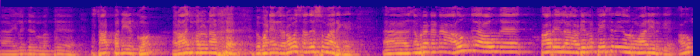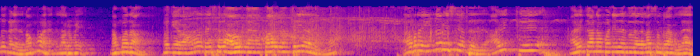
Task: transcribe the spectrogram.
இளைஞர்கள் வந்து ஸ்டார்ட் பண்ணியிருக்கோம். ராஜ்முருகனாக பண்ணியிருக்கோம். ரொம்ப சந்தோஷமா இருக்கு. அதுக்கப்புறம் என்னன்னா அவங்க அவங்க பார்வையில் அப்படிலாம் பேசுறது ஒரு மாதிரி இருக்கு. அவங்க கிடையாது. நம்ம எல்லாருமே. நம்ம தான். ஓகே அதனால பேசுறது அவங்க பார்வையில் தெரியாதுங்க அப்புறம் இன்னொரு விஷயம் இருந்தது அழுக்கு அழுக்கான மனிதர்கள் அதெல்லாம் சொல்றாங்கல்ல.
